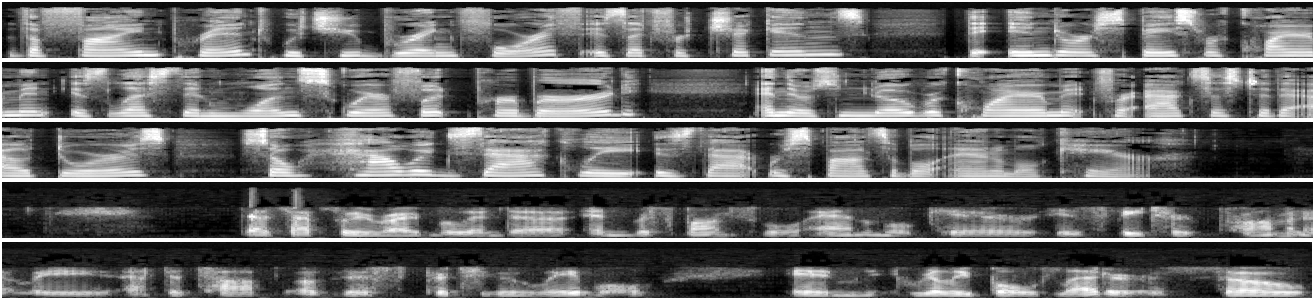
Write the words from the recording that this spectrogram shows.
the fine print which you bring forth is that for chickens, the indoor space requirement is less than one square foot per bird, and there's no requirement for access to the outdoors. So, how exactly is that responsible animal care? That's absolutely right, Melinda. And responsible animal care is featured prominently at the top of this particular label in really bold letters. So,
